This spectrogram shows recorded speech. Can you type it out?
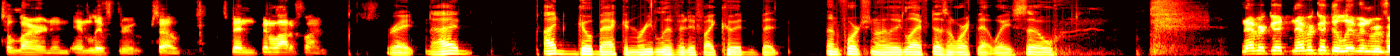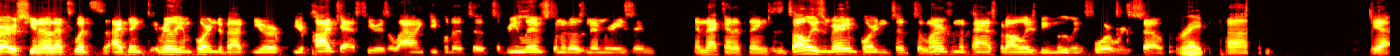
to learn and, and live through. So it's been been a lot of fun. Right. I'd i'd go back and relive it if i could but unfortunately life doesn't work that way so never good never good to live in reverse you know? That's what's i think really important about your your podcast here is allowing people to to, to relive some of those memories and and that kind of thing because it's always very important to, to learn from the past but always be moving forward so right. uh, yeah.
